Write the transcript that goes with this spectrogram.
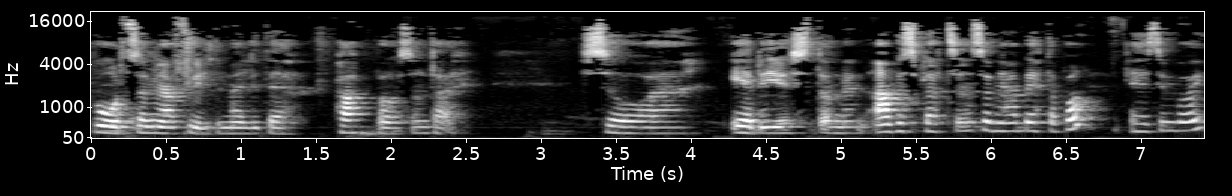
bord som jag har fyllt med lite papper och sånt där. Så eh, är det just om den arbetsplatsen som jag arbetar på i Helsingborg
